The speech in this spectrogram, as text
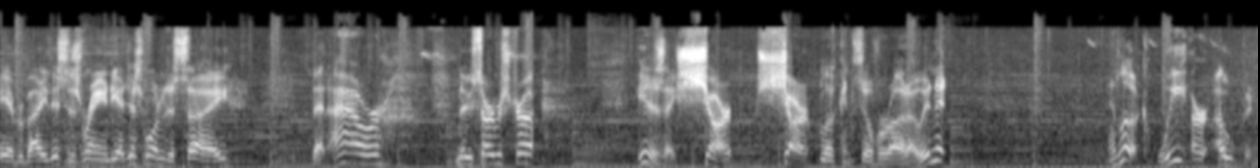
Hey everybody, this is Randy. I just wanted to say that our new service truck, it is a sharp, sharp looking Silverado, isn't it? And look, we are open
